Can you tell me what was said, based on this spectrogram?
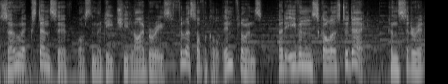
So extensive was the Medici Library's philosophical influence that even scholars today consider it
